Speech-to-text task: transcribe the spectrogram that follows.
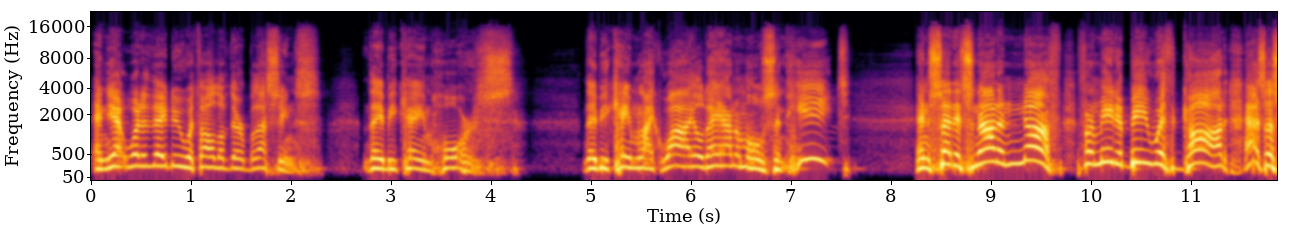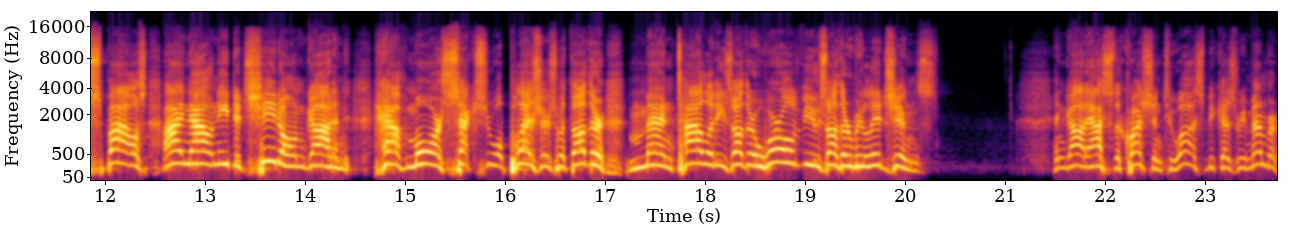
And yet, what did they do with all of their blessings? They became hoarse. They became like wild animals in heat and said, It's not enough for me to be with God as a spouse. I now need to cheat on God and have more sexual pleasures with other mentalities, other worldviews, other religions. And God asks the question to us because remember,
